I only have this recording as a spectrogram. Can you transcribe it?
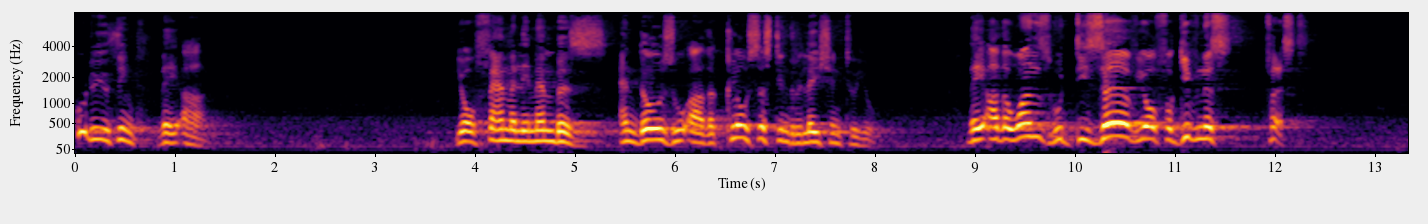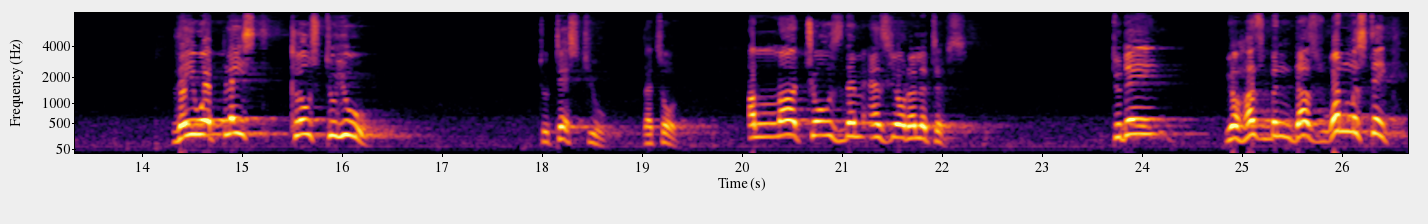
Who do you think they are? Your family members and those who are the closest in relation to you. They are the ones who deserve your forgiveness first. They were placed close to you to test you. That's all. Allah chose them as your relatives. Today, your husband does one mistake,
